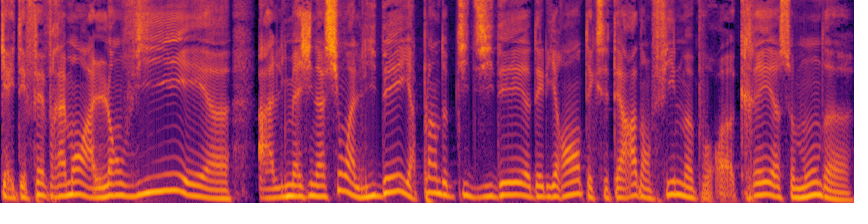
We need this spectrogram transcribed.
qui a été fait vraiment à l'envie et euh, à l'imagination, à l'idée. Il y a plein de petites idées délirantes, etc. dans le film pour créer ce monde.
